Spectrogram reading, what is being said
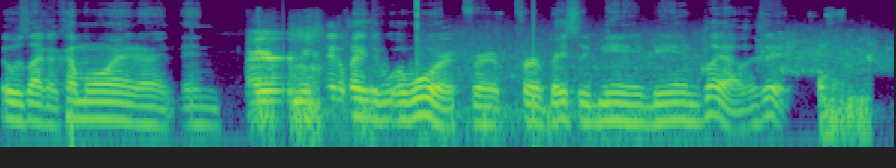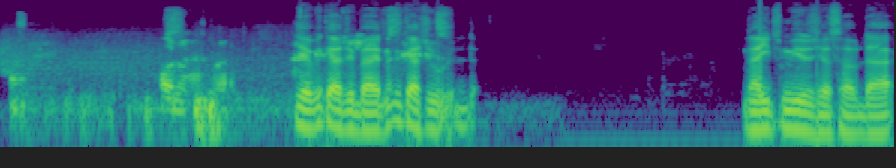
It was like a come on uh, and I hear me. second place award for for basically being being in playoffs. That's it. Hold on, bro. Yeah, we got you back. We got you. Now you just muted yourself, Doc.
